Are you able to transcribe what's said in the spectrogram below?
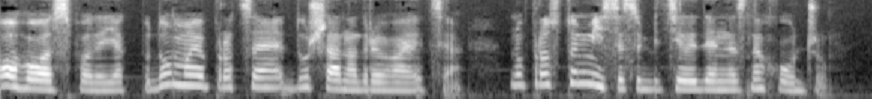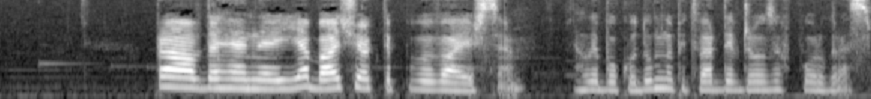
О, Господи, як подумаю про це, душа надривається. Ну просто місця собі цілий день не знаходжу. Правда, Генрі, я бачу, як ти побиваєшся, глибоко думно підтвердив Джозеф Пургрес.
